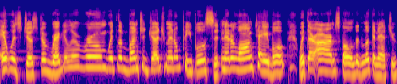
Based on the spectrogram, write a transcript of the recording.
It was just a regular room with a bunch of judgmental people sitting at a long table with their arms folded looking at you.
